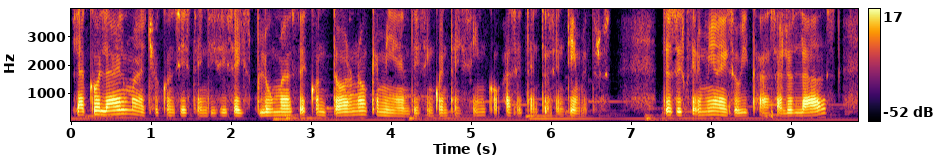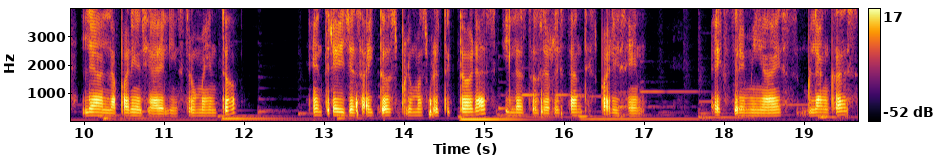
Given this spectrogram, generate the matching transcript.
La cola del macho consiste en 16 plumas de contorno que miden de 55 a 70 centímetros. Dos extremidades ubicadas a los lados le dan la apariencia del instrumento. Entre ellas hay dos plumas protectoras y las dos restantes parecen extremidades blancas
